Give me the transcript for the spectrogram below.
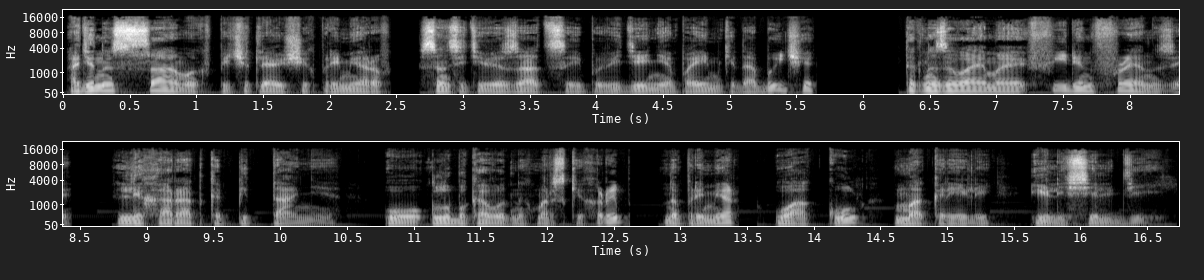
Один из самых впечатляющих примеров сенситивизации поведения поимки добычи – так называемая feeding frenzy – лихорадка питания, у глубоководных морских рыб, например, у акул, макрелей или сельдей.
